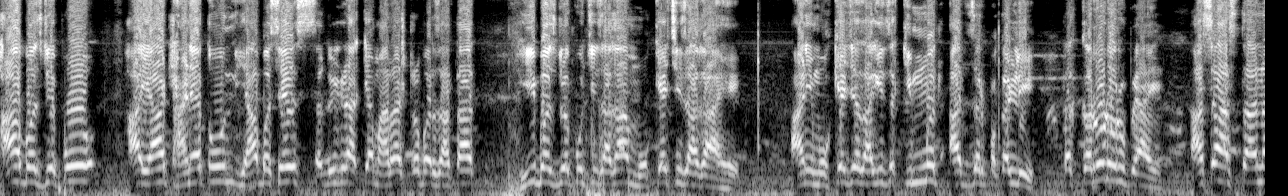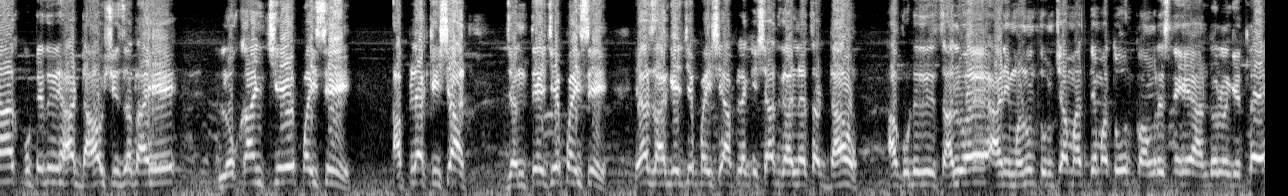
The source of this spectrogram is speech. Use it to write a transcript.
हा बस डेपो हा या ठाण्यातून ह्या बसेस सगळीकडे अख्ख्या महाराष्ट्रभर जातात. ही बस डेपोची जागा मोक्याची जागा आहे. आणि मोक्याच्या जागेचं किंमत आज जर पकडली तर करोडो रुपये आहे. असं असताना कुठेतरी हा डाव शिजत आहे. लोकांचे पैसे आपल्या खिशात जनतेचे पैसे या जागेचे पैसे आपल्या खिशात घालण्याचा डाव हा कुठेतरी चालू आहे. आणि म्हणून तुमच्या माध्यमातून काँग्रेसने हे आंदोलन घेतलंय.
